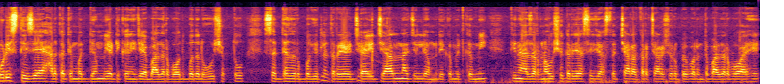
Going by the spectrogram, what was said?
थोडीच तेजी आहे. हलका ते मध्यम या ठिकाणी जे बाजारभावात बदल होऊ शकतो. सध्या जर बघितलं तर या ज्या जालना जिल्ह्यामध्ये कमीत कमी तीन हजार नऊशे तर जास्तीत जास्त चार हजार चारशे रुपयेपर्यंत बाजारभाव आहे.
